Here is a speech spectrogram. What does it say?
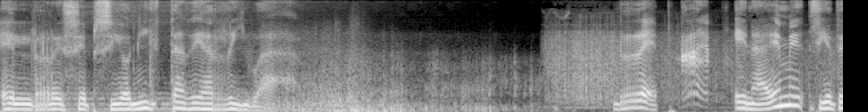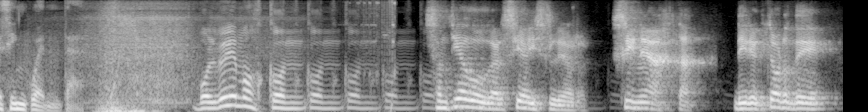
El recepcionista de arriba. Rep. En AM750. Volvemos con, con, con, con- con- Santiago García Isler, cineasta, director de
